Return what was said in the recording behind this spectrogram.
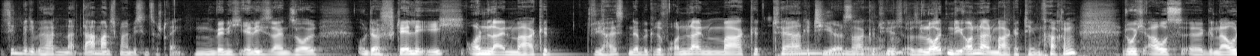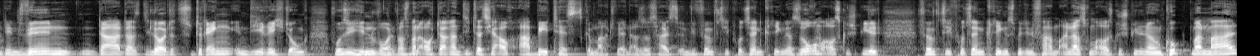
sind mir die Behörden da manchmal ein bisschen zu streng. Hm, wenn ich ehrlich sein soll, unterstelle ich Online-Marketing wie heißt denn der Begriff Online-Marketern? Marketeers. Marketeers, also, ne? also Leuten, die Online-Marketing machen, durchaus äh, genau den Willen da, dass die Leute zu drängen in die Richtung, wo sie hinwollen. Was man auch daran sieht, dass ja auch AB-Tests gemacht werden. Also das heißt, irgendwie 50 Prozent kriegen das so rum ausgespielt, 50 Prozent kriegen es mit den Farben andersrum ausgespielt und dann guckt man mal,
